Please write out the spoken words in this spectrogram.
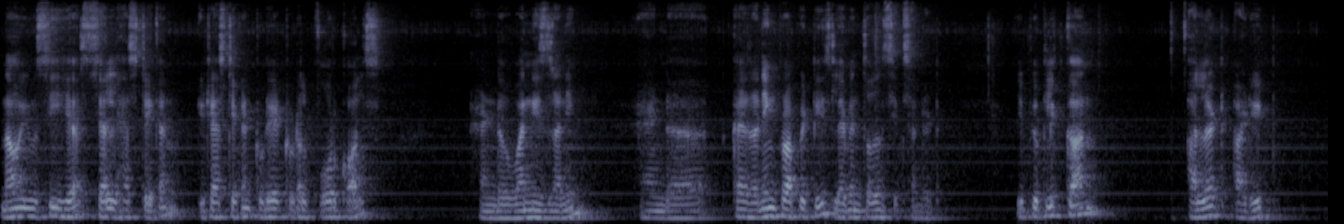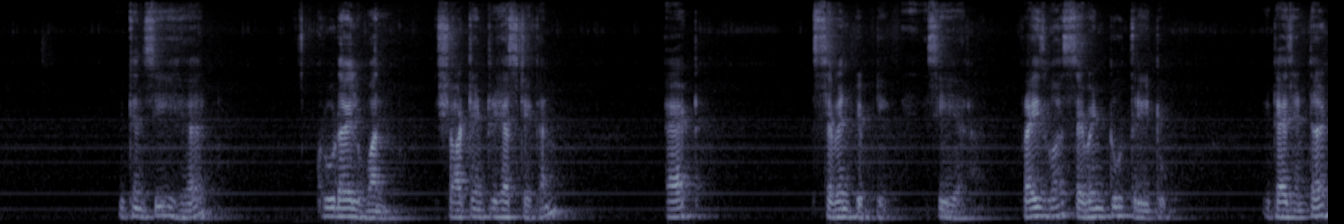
Now you see here sell has taken it has taken today total four calls and uh, one is running and uh, running profit is 11600 if you click on alert audit you can see here crude oil 1 short entry has taken at 750 see here price was 7232 it has entered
